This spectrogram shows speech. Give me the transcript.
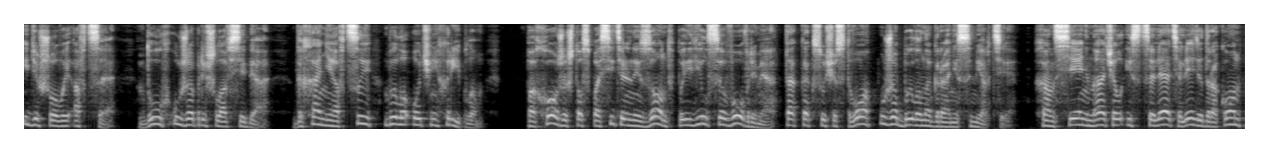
и дешевой овце. Дух уже пришла в себя. Дыхание овцы было очень хриплым. Похоже, что спасительный зонд появился вовремя, так как существо уже было на грани смерти. Хан Сень начал исцелять леди-дракон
